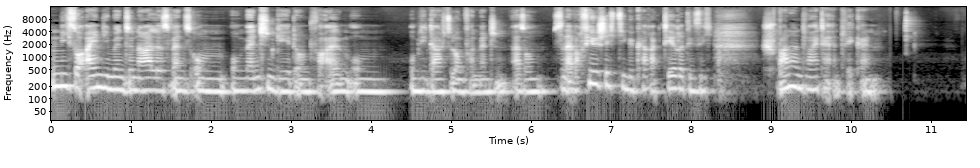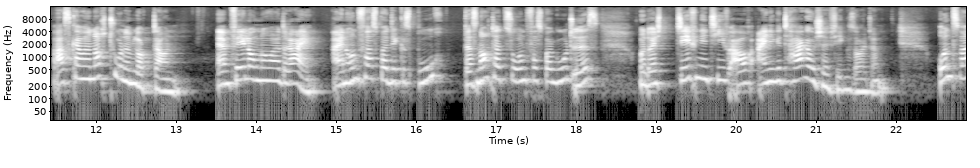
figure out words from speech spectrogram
nicht so eindimensional ist, wenn es um, um Menschen geht und vor allem um, um die Darstellung von Menschen. Also es sind einfach vielschichtige Charaktere, die sich spannend weiterentwickeln. Was kann man noch tun im Lockdown? Empfehlung Nummer drei. Ein unfassbar dickes Buch, das noch dazu unfassbar gut ist und euch definitiv auch einige Tage beschäftigen sollte. Und zwar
